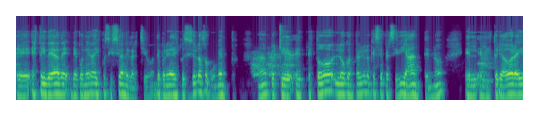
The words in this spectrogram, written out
eh, esta idea de, poner a disposición el archivo, de poner a disposición los documentos, ¿ah? porque es, todo lo contrario a lo que se percibía antes, ¿no? El, historiador ahí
